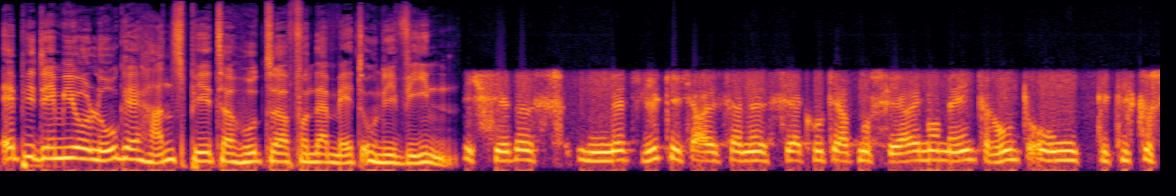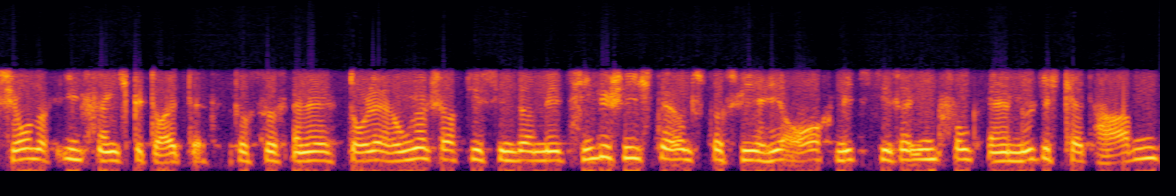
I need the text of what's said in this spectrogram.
Epidemiologe Virologe Hans-Peter Hutter von der Med-Uni Wien. Ich sehe das nicht wirklich als eine sehr gute Atmosphäre im Moment rund um die Diskussion, was Impfen eigentlich bedeutet. Dass das eine tolle Errungenschaft ist in der Medizingeschichte und dass wir hier auch mit dieser Impfung eine Möglichkeit haben,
